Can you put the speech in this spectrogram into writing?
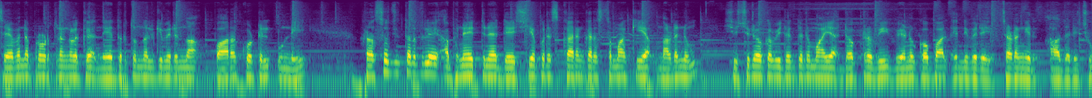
സേവന പ്രവർത്തനങ്ങൾക്ക് നേതൃത്വം നൽകി വരുന്ന പാറക്കോട്ടിൽ ഉണ്ണി ഹ്രസ്വചിത്രത്തിലെ അഭിനയത്തിന് ദേശീയ പുരസ്കാരം കരസ്ഥമാക്കിയ നടനും ശിശുരോഗ വിദഗ്ധനുമായ ഡോക്ടർ വി വേണുഗോപാൽ എന്നിവരെ ചടങ്ങിൽ ആദരിച്ചു.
